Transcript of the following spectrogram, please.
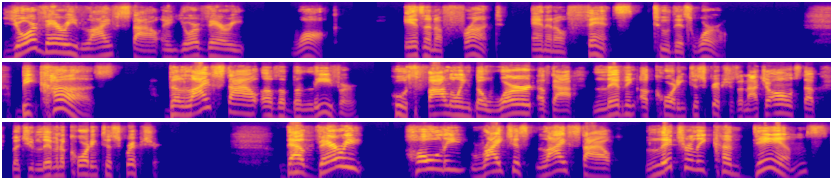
your very lifestyle and your very walk is an affront and an offense to this world. Because the lifestyle of a believer who's following the word of God, living according to scripture, so not your own stuff, but you living according to scripture. That very holy, righteous lifestyle literally condemns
